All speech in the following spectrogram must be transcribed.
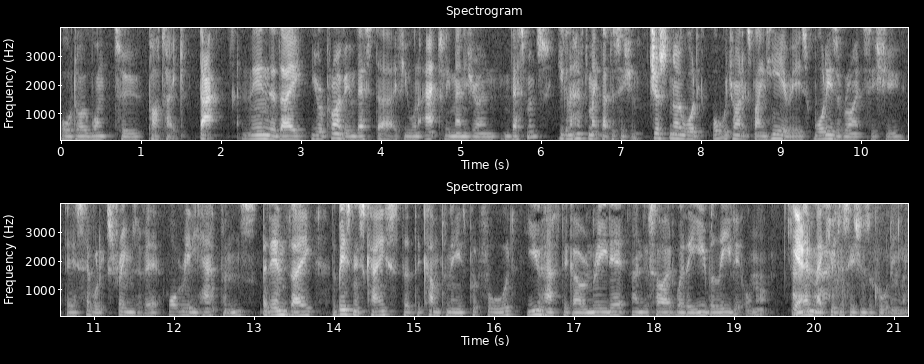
or do I want to partake? That at the end of the day, you're a private investor. If you want to actually manage your own investments, you're going to have to make that decision. Just know what what we're trying to explain here is what is a rights issue. There's several extremes of it. What really happens. At the end of the day, the business case that the company has put forward, you have to go and read it and decide whether you believe it or not and yeah. then make your decisions accordingly.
